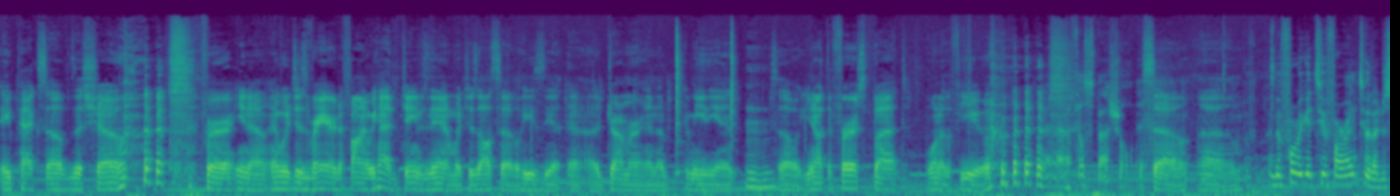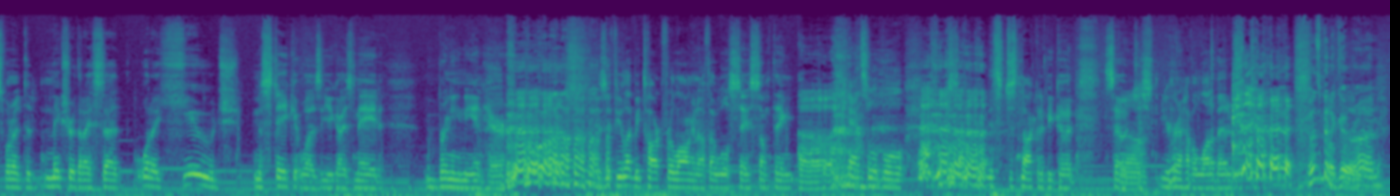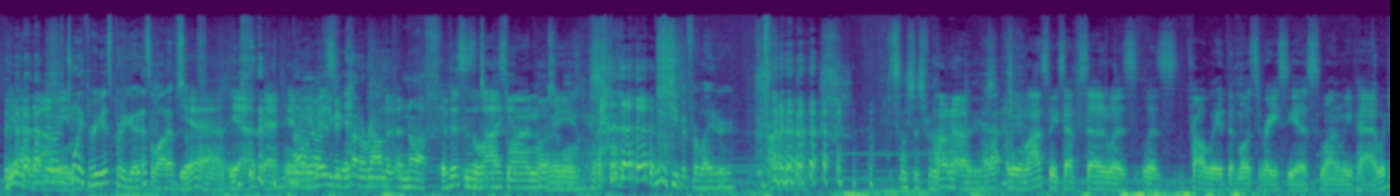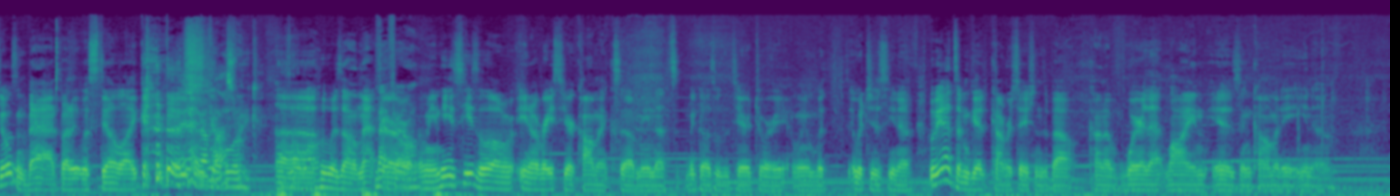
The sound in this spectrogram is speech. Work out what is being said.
apex of the show for you know, and which is rare to find. We had James Nim, which is also he's the, uh, a drummer and a comedian. Mhm. So you're not the first, but one of the few. Yeah, I feel special. so um, Before we get too far into it, I just wanted to make sure that I said what a huge mistake it was that you guys made bringing me in here. Because if you let me talk for long enough, I will say something uh, cancelable. something, it's just not going to be good. So No. just you're going to have a lot of editing. It's been a good run. Yeah, no, I You know, mean- 23, it's pretty good. That's a lot of episodes. yeah, yeah, okay. I don't know if this- you could cut around it enough. if this is the last one, I mean, You can keep it for later. I don't know. This one's just for the I don't know. I, I mean, last week's episode was was probably the most raciest one we've had, which wasn't bad, but it was still like. What did you have couple last week? Uh, who was on Matt, Matt Farrell? Farrell. I mean, he's he's a little you know racier comic, so I mean that's it goes with the territory. I mean, with which is you know we had some good conversations about kind of where that line is in comedy. You know,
